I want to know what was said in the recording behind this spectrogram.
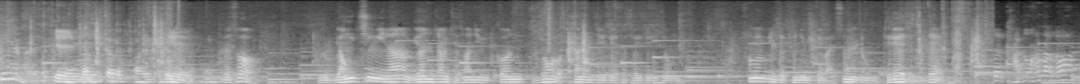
승인을 받아야 돼요. 예. 예. 그래서 그 명칭이나 위원장 재선임권 구성을 어떻게 하는지에 대해서 저희들이 좀 송영길 대표님께 말씀을 좀 드려야 되는데 그걸 가동하다가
